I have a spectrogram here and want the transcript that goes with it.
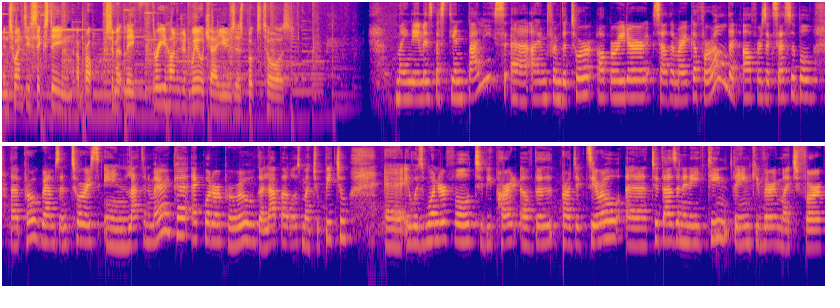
In 2016, approximately 300 wheelchair users booked tours. My name is Bastien Palis. Uh, I'm from the tour operator South America for All that offers accessible uh, programs and tours in Latin America, Ecuador, Peru, Galapagos, Machu Picchu. Uh, it was wonderful to be part of the Project Zero uh, 2018. Thank you very much for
